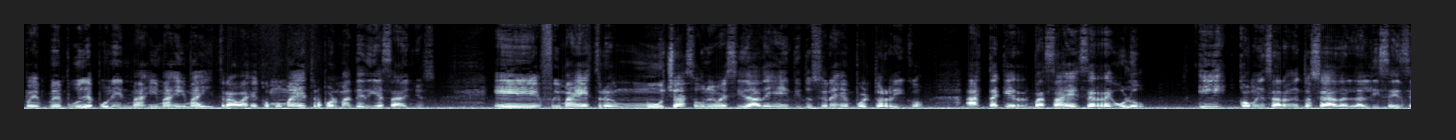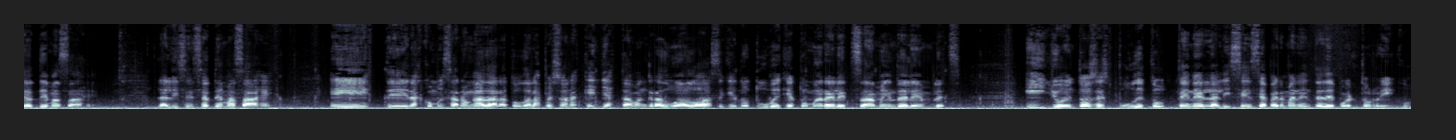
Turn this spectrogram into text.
pues me pude pulir más y más y más y trabajé como maestro por más de 10 años. Eh, fui maestro en muchas universidades e instituciones en Puerto Rico hasta que el masaje se reguló y comenzaron entonces a dar las licencias de masaje. Las licencias de masaje este, las comenzaron a dar a todas las personas que ya estaban graduados, así que no tuve que tomar el examen del EMBLETS. Y yo entonces pude tener la licencia permanente de Puerto Rico.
